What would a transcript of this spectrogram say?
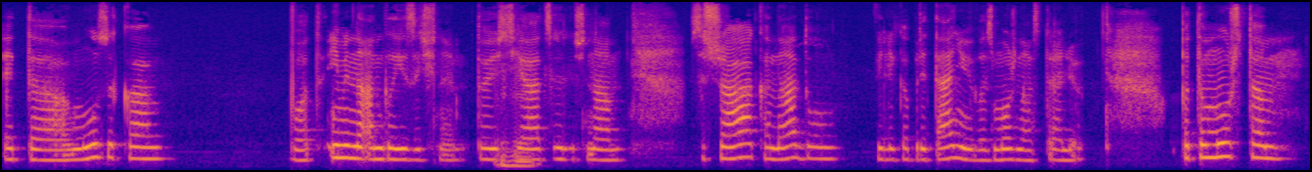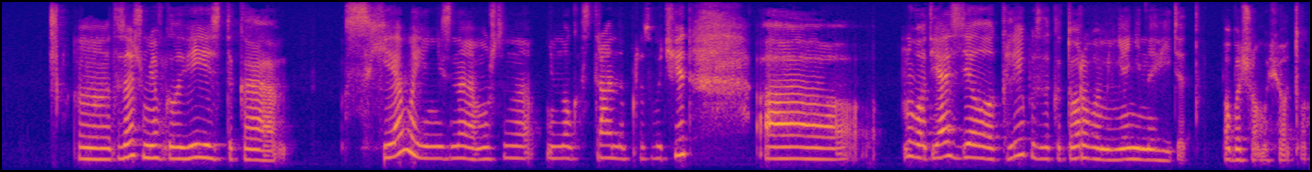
это музыка, вот, именно англоязычная. То есть mm-hmm. я целюсь на США, Канаду, Великобританию и, возможно, Австралию. Потому что, э, ты знаешь, у меня в голове есть такая схема, я не знаю, может, она немного странно прозвучит. А, ну вот, я сделала клип, из-за которого меня ненавидят, по большому счету.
